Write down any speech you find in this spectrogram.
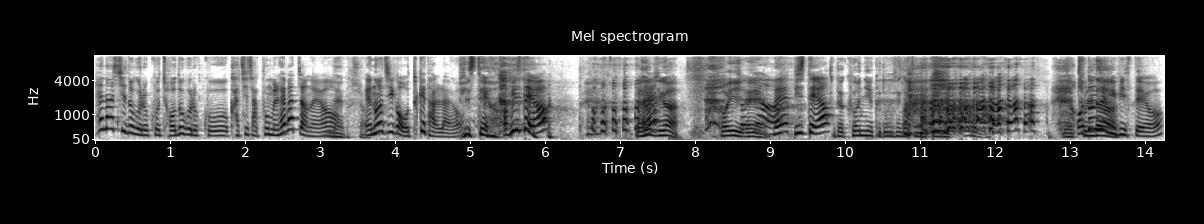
해나 씨도 그렇고 저도 그렇고 같이 작품을 해봤잖아요. 네, 그렇죠. 에너지가 어떻게 달라요? 비슷해요. 아, 비슷해요? 에너지가 거의 네. 네. 비슷해요. 그러니까 그 언니의 그 동생 같은 느낌이 네, 어떤 점이 비슷해요?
